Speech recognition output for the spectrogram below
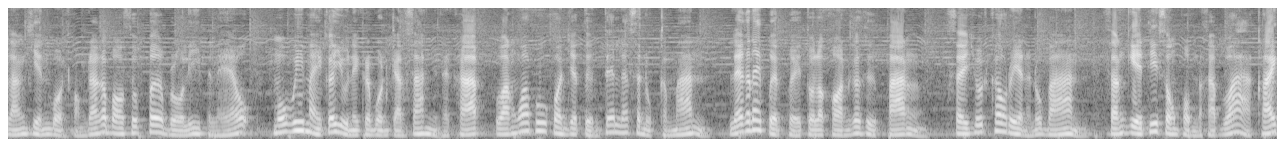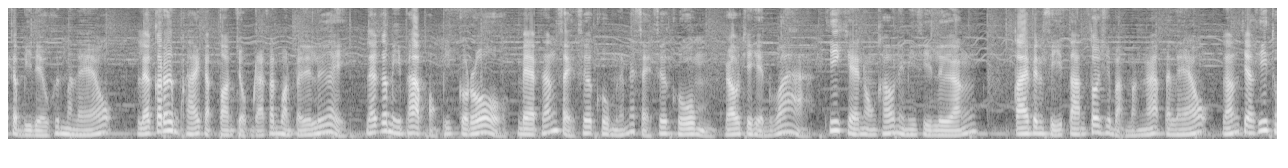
หลังเขียนบทของ Dragon Ball Super Broly ไปแล้วมูวี่ใหม่ก็อยู่ในกระบวนการสร้างอยู่นะครับ หวังว่าผู้คนจะตื่นเต้นและสนุกกับมัน และก็ได้เปิดเผยตัวละครก็คือปัง ใส่ชุดเข้าเรียนอนุบาล สังเกตที่ทรงผมนะครับว่าคล้ายกับบีเดลขึ้นมาแล้ว แล้วก็เริ่มคล้ายกับตอนจบดราก้อนบอลไปเรื่อยๆ แล้วก็มีภาพของพิกโกโรแบบทั้งใส่เสื้อคลุมและไม่ใส่เสื้อคลุม เราจะเห็นว่าที่แขนของเขาเนี่ยมีสีเหลือง กลายเป็นสีตามต้นฉบับมังงะไปแล้ว หลังจากที่โท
